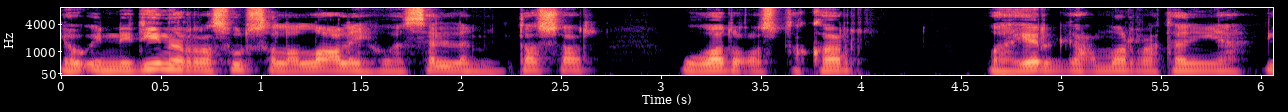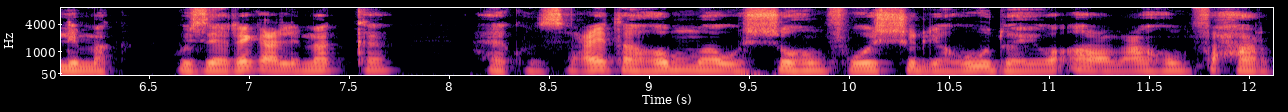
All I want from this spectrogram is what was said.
لو إن دين الرسول صلى الله عليه وسلم انتشر ووضعه استقر وهيرجع مرة تانية لمكة وإذا رجع لمكة هيكون ساعتها هم وشهم في وش اليهود وهيوقعوا معاهم في حرب.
